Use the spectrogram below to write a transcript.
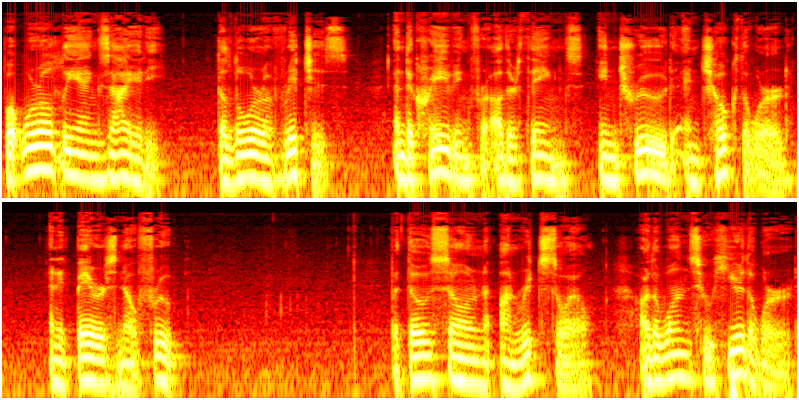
but worldly anxiety, the lure of riches, and the craving for other things intrude and choke the word, and it bears no fruit. But those sown on rich soil are the ones who hear the word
